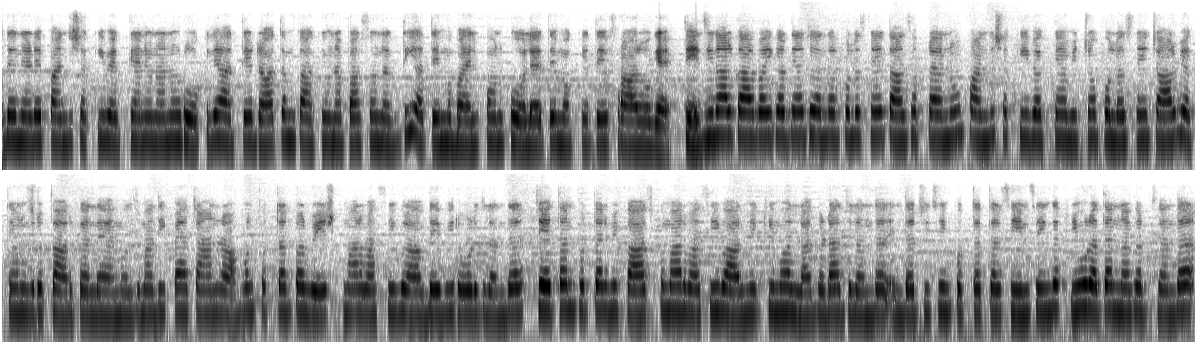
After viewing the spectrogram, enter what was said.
ਦੇ ਨੇੜੇ ਪੰਜ ਸ਼ੱਕੀ ਵਿਅਕਤੀਆਂ ਨੇ ਉਹਨਾਂ ਨੂੰ ਰੋਕ ਲਿਆ ਅਤੇ ਡਰਾ ਧਮਕਾ ਕੇ ਉਹਨਾਂ ਪਾਸੋਂ ਨਕਦੀ ਅਤੇ ਮੋਬਾਈਲ ਫੋਨ ਖੋਹ ਲਏ ਤੇ ਮੌਕੇ ਤੇ ਫਰਾਰ ਹੋ ਗਏ। ਤੇਜ਼ੀ ਨਾਲ ਕਾਰਵਾਈ ਕਰਦਿਆਂ ਜਲੰਧਰ ਪੁਲਿਸ ਨੇ 10 ਅਪ੍ਰੈਲ ਨੂੰ ਪੰਜ ਸ਼ੱਕੀ ਵਿਅਕਤੀਆਂ ਵਿੱਚੋਂ ਪੁਲਿਸ ਨੇ ਚਾਰ ਵਿਅਕਤੀਆਂ ਨੂੰ ਗ੍ਰਿਫਤਾਰ ਕਰ ਲਿਆ ਹੈ। ਮੁਲਜ਼ਮਾਂ ਦੀ ਪਹਿਚਾਣ ਰਾਹੁਲ ਪੁੱਤਰ, ਪ੍ਰਵੇਸ਼ ਕੁਮਾਰ, ਵਾਸੀ ਗੁਲਾਬ ਰੋਡ, ਜਲੰਧਰ, ਚੇਤਨ ਪੁੱਤਰ, ਵਿਕਾਸ ਕੁਮਾਰ, ਵਾਸੀ ਵਾਲਮੀਕੀ ਮੁਹੱਲਾ ਗੜਾ ਜਲੰਧਰ, ਇੰਦਰਜੀਤ ਸਿੰਘ ਪੁੱਤਰ, ਤਰਸੀਮ ਸਿੰਘ, ਨਿਊ ਰਤਨ ਨਗਰ, ਜਲੰਧਰ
